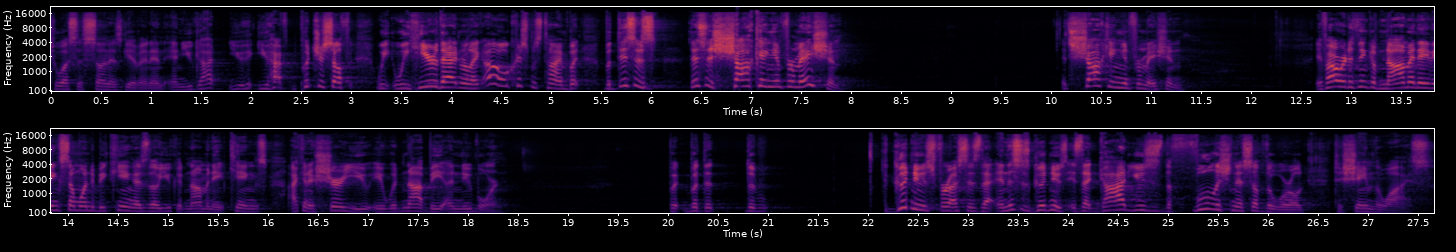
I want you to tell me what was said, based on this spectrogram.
to us a son is given. And, and you got you you have put yourself, we, we hear that and we're like, oh, Christmas time, but but this is this is shocking information. It's shocking information. If I were to think of nominating someone to be king as though you could nominate kings, I can assure you it would not be a newborn. But, but the, the, the good news for us is that, and this is good news, is that God uses the foolishness of the world to shame the wise.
